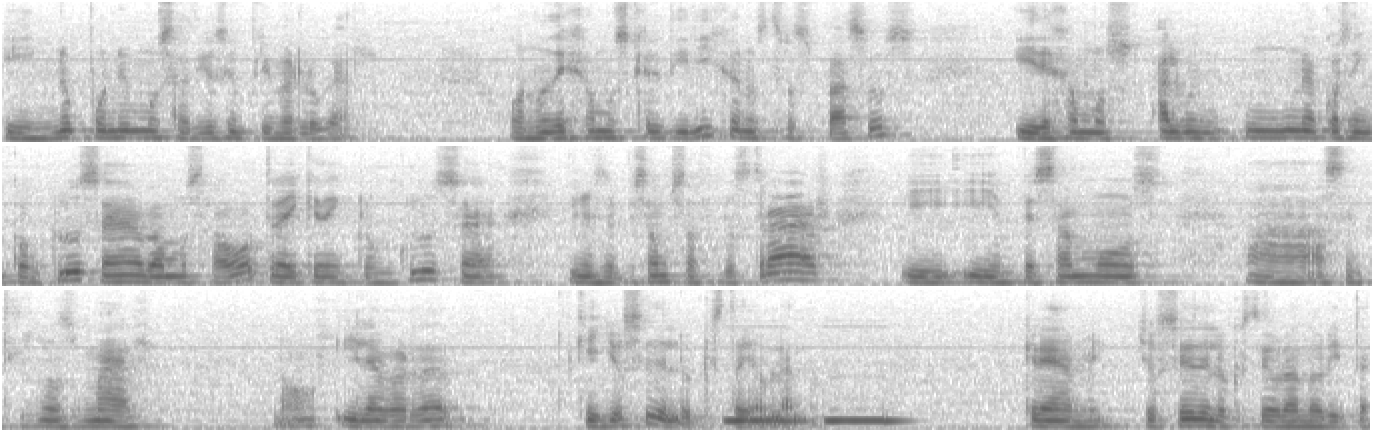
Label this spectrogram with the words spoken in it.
y no ponemos a Dios en primer lugar o no dejamos que Él dirija nuestros pasos y dejamos algo, una cosa inconclusa, vamos a otra y queda inconclusa y nos empezamos a frustrar y, empezamos a, sentirnos mal, ¿no? Y la verdad que yo sé de lo que estoy hablando. Créanme, yo sé de lo que estoy hablando ahorita.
